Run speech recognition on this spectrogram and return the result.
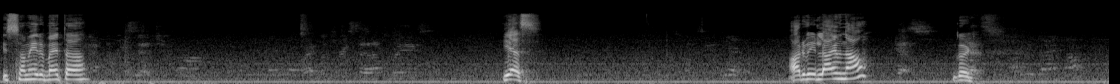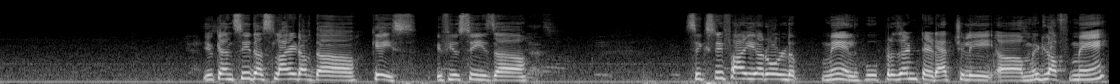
is Samir Mehta? Yes. Are we live now? Yes. Good. You can see the slide of the case. If you see, is a 65 year old male who presented actually uh, middle of May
